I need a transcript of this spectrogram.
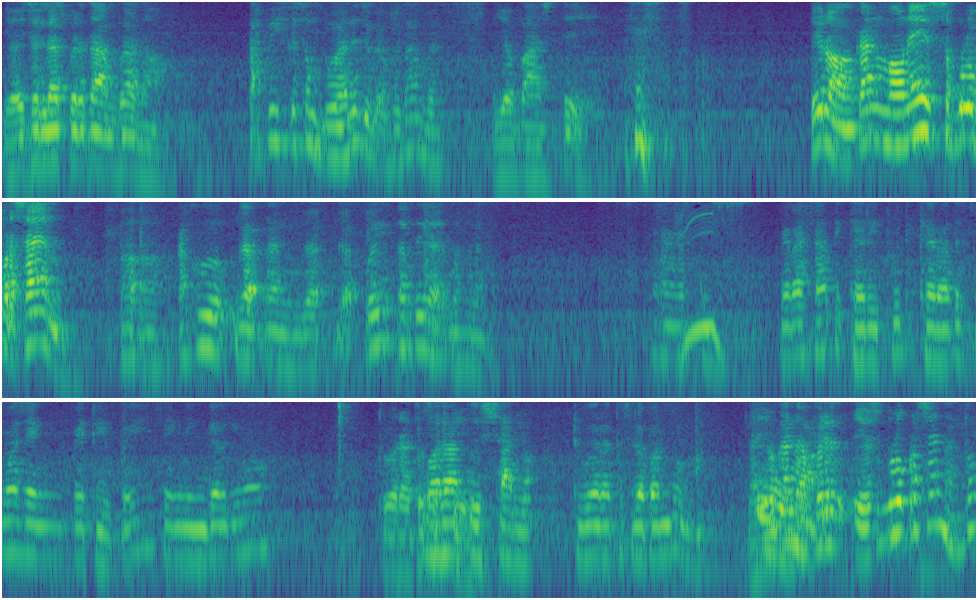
Ya jelas bertambah toh. tapi kesembuhannya juga bertambah Ya pasti. Piro kan mau nih 10 persen. Heeh, aku nggak kan nggak nggak gue ngerti nggak mas Nam? Orang ngerti. Kira saya 3.300 cuma sing PDP, sing ninggal ki mau 200 lebih. 200-an no. 280. Nah, itu kan hampir ya 10 persenan toh.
